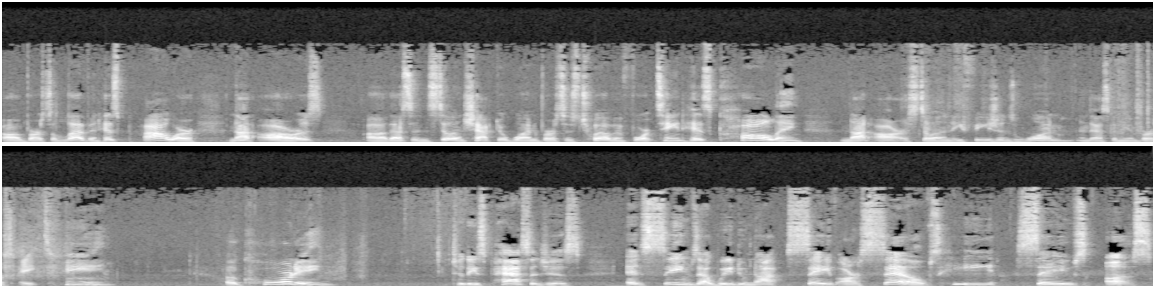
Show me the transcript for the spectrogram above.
uh, verse 11. His power, not ours. Uh, that's in, still in chapter 1, verses 12 and 14. His calling, not ours. Still in Ephesians 1, and that's going to be in verse 18. According to these passages, it seems that we do not save ourselves, He saves us.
